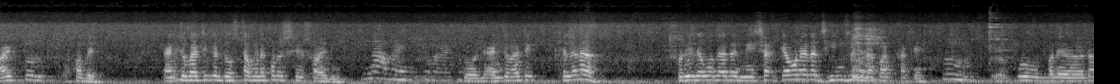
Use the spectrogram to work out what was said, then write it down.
আরেকটু হবে। অ্যান্টিবায়োটিকের ডোজটা আমার এখনও শেষ হয়নি। তো অ্যান্টিবায়োটিক খেলে না শরীরের মধ্যে একটা নেশা কেমন একটা ঝিমঝিম ব্যাপার থাকে। পুরো মানে একটা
